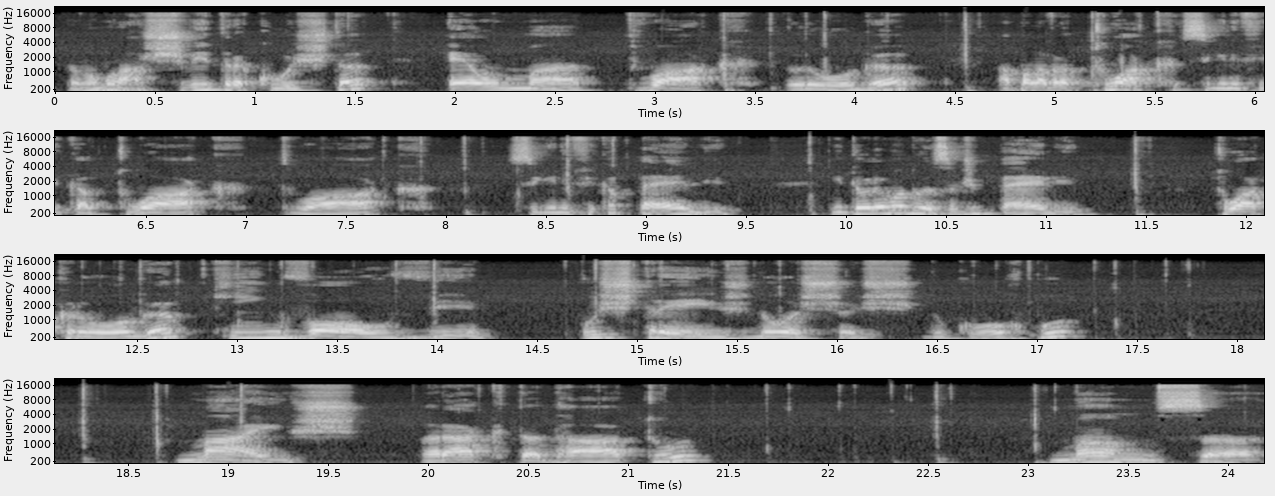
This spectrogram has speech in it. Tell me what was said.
Então vamos lá, Shvetra Kusta é uma tuak roga. A palavra tuak significa tuak, tuak significa pele. Então ele é uma doença de pele. Tuak roga que envolve os três doshas do corpo, mais Rakta Dhatu, Mamsa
